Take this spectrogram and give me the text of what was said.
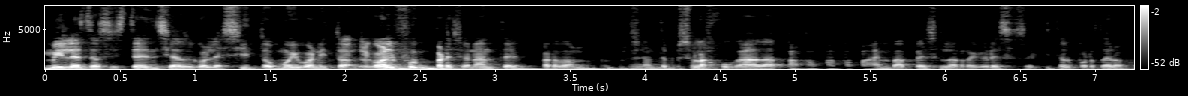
miles de asistencias, golecito, muy bonito. El gol fue impresionante, perdón, impresionante. Empezó la jugada, pa, pa, pa, pa, Mbappé se la regresa, se quita el portero.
